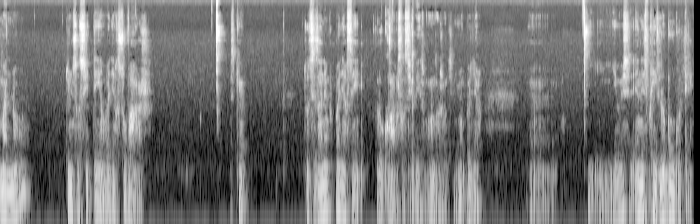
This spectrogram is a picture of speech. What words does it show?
Maintenant, d'une société, on va dire, sauvage. Parce que toutes ces années, on ne peut pas dire c'est le grand socialisme en Argentine, on peut dire il y avait un esprit, le bon côté,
